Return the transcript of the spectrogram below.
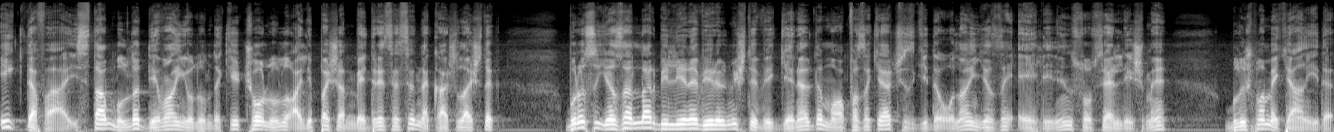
ilk defa İstanbul'da Devan yolundaki Çorlulu Ali Paşa medresesinde karşılaştık. Burası Yazarlar Birliği'ne verilmişti ve genelde muhafazakar çizgide olan yazı ehlinin sosyalleşme, buluşma mekanıydı.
